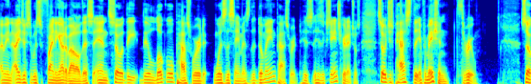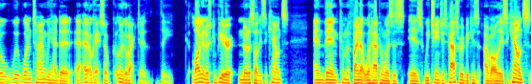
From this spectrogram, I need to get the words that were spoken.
I mean, I just was finding out about all this, and so the the local password was the same as the domain password, his his exchange credentials. So it just passed the information through. So we, one time we had to. Uh, uh, okay, so let me go back to the login to his computer. Notice all these accounts and then come to find out what happened was is, is we changed his password because of all these accounts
